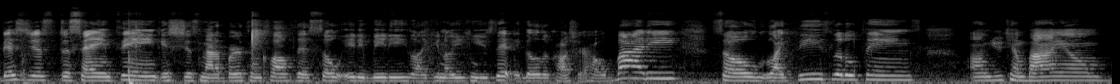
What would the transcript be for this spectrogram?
that's just the same thing. It's just not a birthing cloth that's so itty bitty. Like, you know, you can use that that goes across your whole body. So, like these little things, um, you can buy them.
